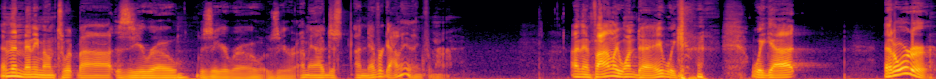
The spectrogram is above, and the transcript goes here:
And then many months went by, zero, zero, zero. I mean, I just, I never got anything from her. And then finally one day we, we got an order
